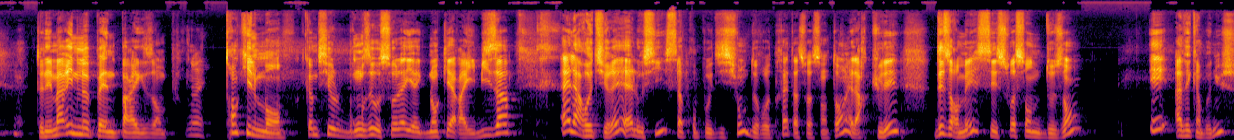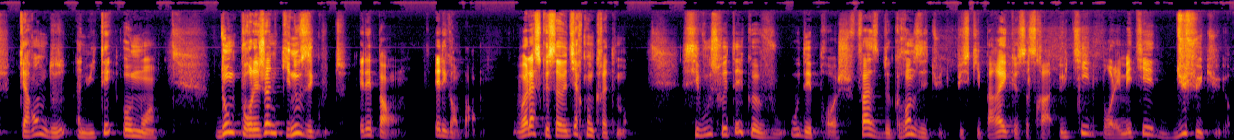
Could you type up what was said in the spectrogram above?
Tenez Marine Le Pen, par exemple. Tranquillement, comme si elle bronzait au soleil avec Blanquer à Ibiza, elle a retiré, elle aussi, sa proposition de retraite à 60 ans. Elle a reculé. Désormais, c'est 62 ans et avec un bonus, 42 annuités au moins. Donc, pour les jeunes qui nous écoutent, et les parents, et les grands-parents, voilà ce que ça veut dire concrètement. Si vous souhaitez que vous ou des proches fassent de grandes études, puisqu'il paraît que ça sera utile pour les métiers du futur,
